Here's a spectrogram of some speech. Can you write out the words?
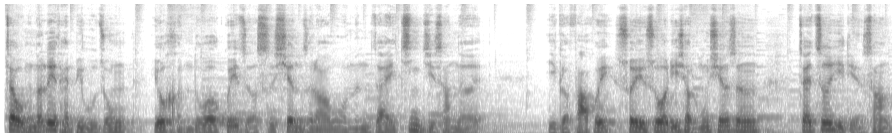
在我们的擂台比武中，有很多规则是限制了我们在竞技上的一个发挥。所以说，李小龙先生在这一点上。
